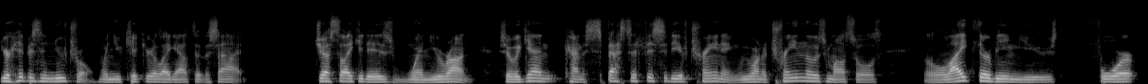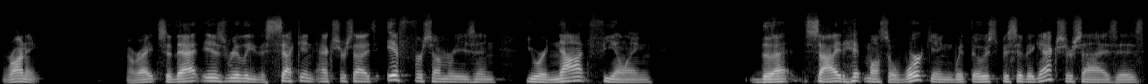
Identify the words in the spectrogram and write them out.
your hip is in neutral when you kick your leg out to the side, just like it is when you run. So, again, kind of specificity of training. We want to train those muscles like they're being used for running. All right. So, that is really the second exercise. If for some reason you are not feeling the side hip muscle working with those specific exercises,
